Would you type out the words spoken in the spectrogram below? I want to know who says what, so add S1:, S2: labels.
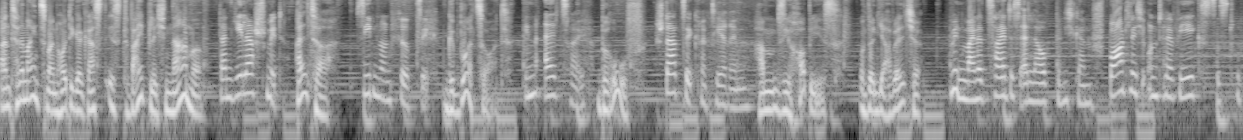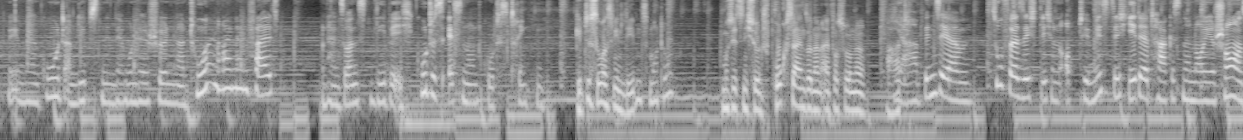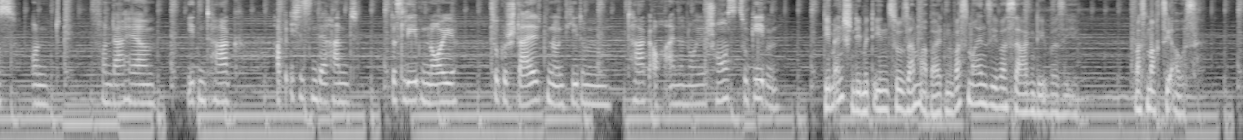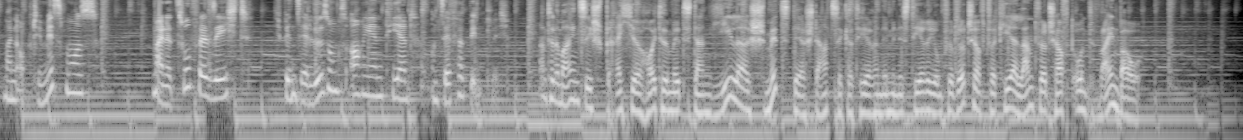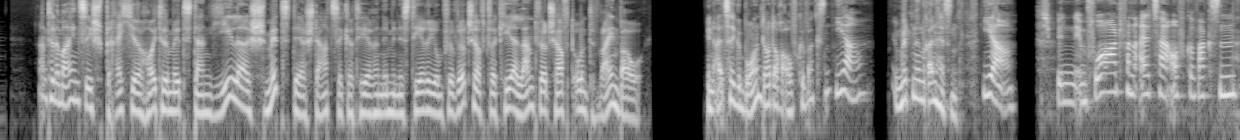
S1: Antenne Mainz, mein heutiger Gast ist weiblich. Name?
S2: Daniela Schmidt.
S1: Alter?
S2: 47.
S1: Geburtsort?
S2: In Alzey.
S1: Beruf?
S2: Staatssekretärin.
S1: Haben Sie Hobbys? Und wenn ja, welche?
S2: Wenn meine Zeit es erlaubt, bin ich gerne sportlich unterwegs. Das tut mir immer gut. Am liebsten in der wunderschönen Natur in Rheinland-Pfalz. Und ansonsten liebe ich gutes Essen und gutes Trinken.
S1: Gibt es sowas wie ein Lebensmotto? Muss jetzt nicht so ein Spruch sein, sondern einfach so eine Art.
S2: Ja, bin sehr zuversichtlich und optimistisch. Jeder Tag ist eine neue Chance. Und von daher, jeden Tag habe ich es in der Hand, das Leben neu zu gestalten und jedem Tag auch eine neue Chance zu geben.
S1: Die Menschen, die mit Ihnen zusammenarbeiten, was meinen Sie, was sagen die über Sie? Was macht Sie aus?
S2: Mein Optimismus, meine Zuversicht. Ich bin sehr lösungsorientiert und sehr verbindlich.
S1: Antenne Mainz, ich spreche heute mit Daniela Schmidt, der Staatssekretärin im Ministerium für Wirtschaft, Verkehr, Landwirtschaft und Weinbau. Antenne Mainz, ich spreche heute mit Daniela Schmidt, der Staatssekretärin im Ministerium für Wirtschaft, Verkehr, Landwirtschaft und Weinbau. In Alzey geboren, dort auch aufgewachsen?
S2: Ja.
S1: Mitten in Rheinhessen?
S2: Ja. Ich bin im Vorort von Alzey aufgewachsen,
